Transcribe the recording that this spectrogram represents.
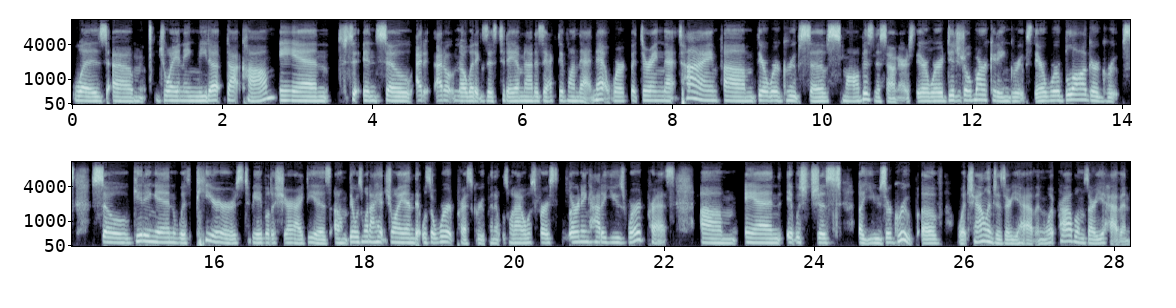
was um, joining meetup.com. And, and so I, I don't know what exists today. I'm not as active on that network. But during that time, um, there were groups of small business owners, there were digital marketing groups, there were blogger groups groups. So getting in with peers to be able to share ideas. Um, there was one I had joined that was a WordPress group, and it was when I was first learning how to use WordPress. Um, and it was just a user group of what challenges are you having? What problems are you having?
